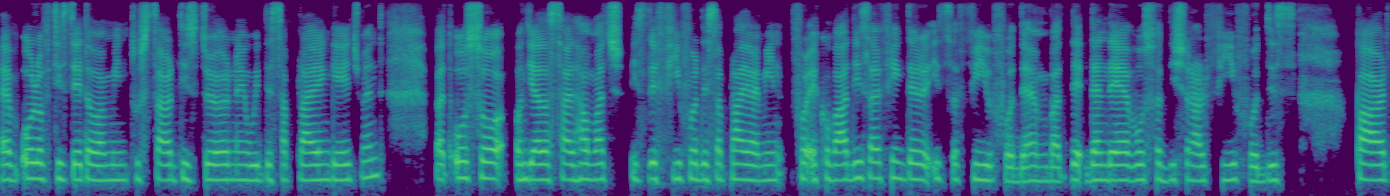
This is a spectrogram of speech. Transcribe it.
have all of this data. I mean, to start this journey with the supplier engagement, but also on the other side, how much is the fee for the supplier? I mean, for EcoVadis, I think there is a fee for them, but they, then they have also additional fee for this part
